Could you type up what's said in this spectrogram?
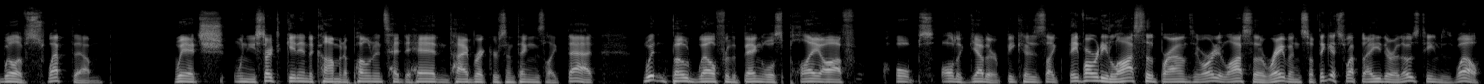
will have swept them. Which, when you start to get into common opponents head to head and tiebreakers and things like that, wouldn't bode well for the Bengals' playoff hopes altogether because like they've already lost to the Browns, they've already lost to the Ravens. So if they get swept by either of those teams as well,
